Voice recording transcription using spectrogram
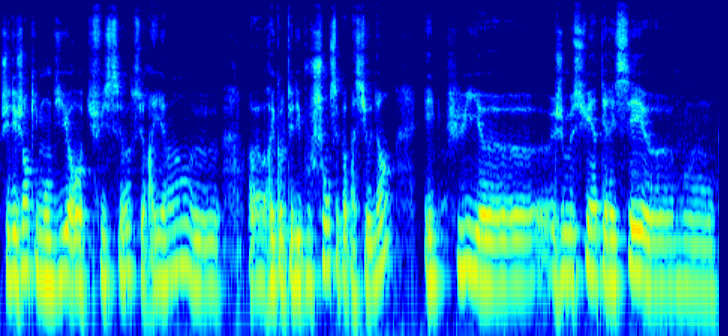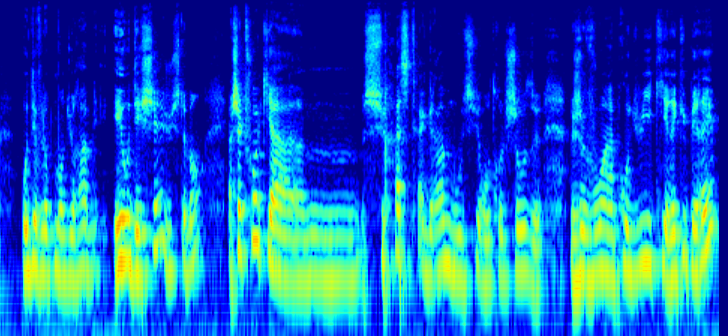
j'ai des gens qui m'ont dit Oh, tu fais ça, c'est rien. récolter des bouchons, c'est pas passionnant. Et puis, je me suis intéressée au développement durable et aux déchets, justement. À chaque fois qu'il y a hum, sur Instagram ou sur autre chose, je vois un produit qui est récupéré,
